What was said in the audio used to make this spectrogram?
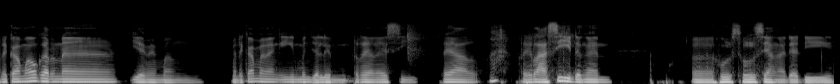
mereka mau karena ya memang mereka memang ingin menjalin relasi real ah, relasi dengan eh, huls-huls yang ada di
